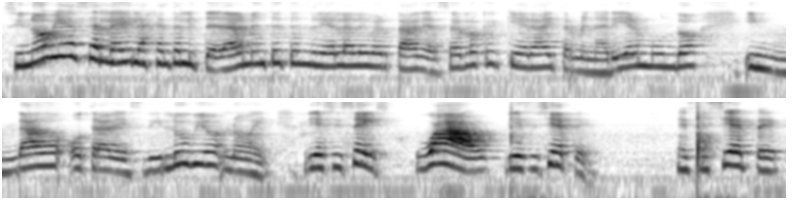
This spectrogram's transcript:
Si no hubiese ley, la gente literalmente tendría la libertad de hacer lo que quiera y terminaría el mundo inundado otra vez. Diluvio, Noé. 16. ¡Wow! 17. 17.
